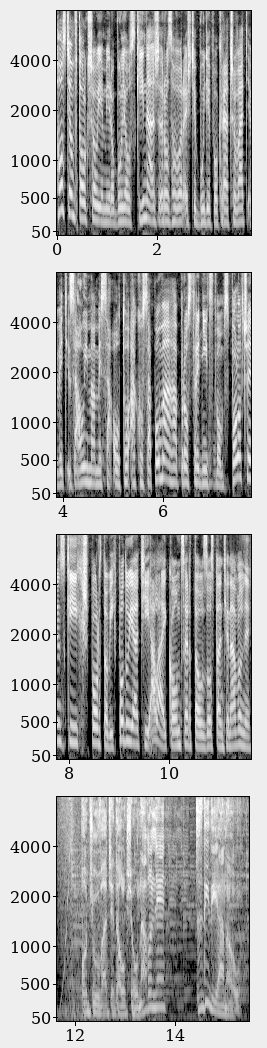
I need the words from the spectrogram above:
Hosťom v talk show je Miro Buľovský. Náš rozhovor ešte bude pokračovať, veď zaujímame sa o to, ako sa pomáha prostredníctvom spoločenských, športových podujatí, ale aj koncertov. Zostaňte na vlne. Počúvate talk show na vlne s Didianou.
